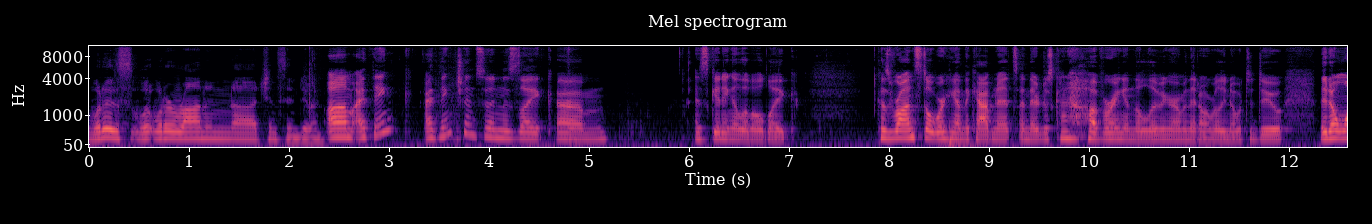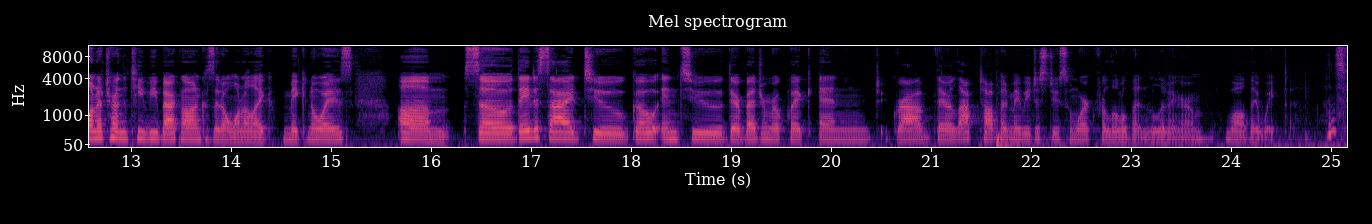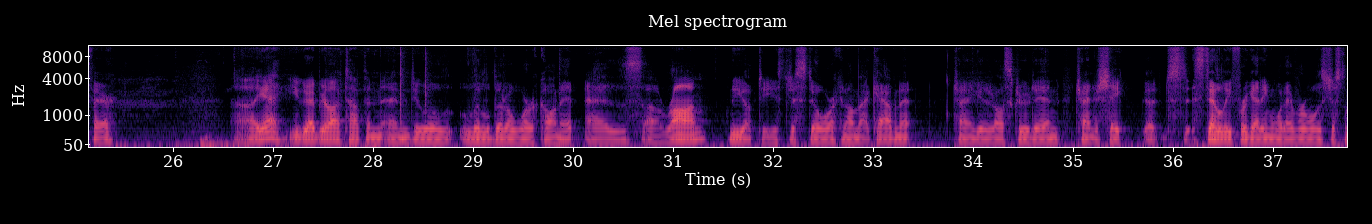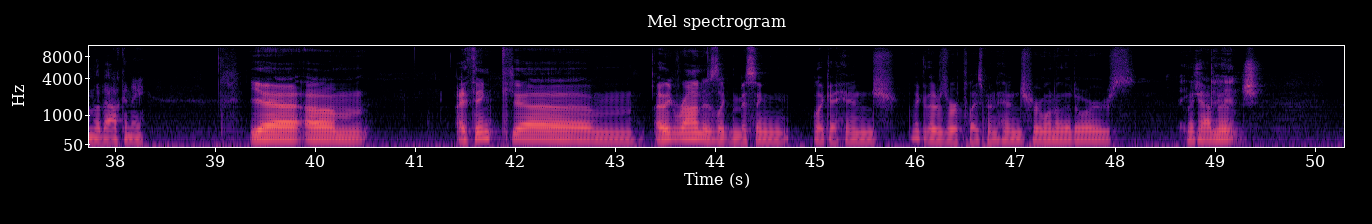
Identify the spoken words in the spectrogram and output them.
what is what? What are Ron and uh, Chinson doing? Um, I think I think Chinsun is like um is getting a little like because Ron's still working on the cabinets and they're just kind of hovering in the living room and they don't really know what to do. They don't want to turn the TV back on because they don't want to like make noise. Um, so they decide to go into their bedroom real quick and grab their laptop and maybe just do some work for a little bit in the living room while they wait. That's fair. Uh, yeah, you grab your laptop and, and do a little bit of work on it as uh, Ron. What are you up to? You just still working on that cabinet, trying to get it all screwed in, trying to shake, uh, s- steadily forgetting whatever was just on the balcony. Yeah, um, I think um, I think Ron is like missing like a hinge. Like there's a replacement hinge for one of the doors. in The cabinet? hinge.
